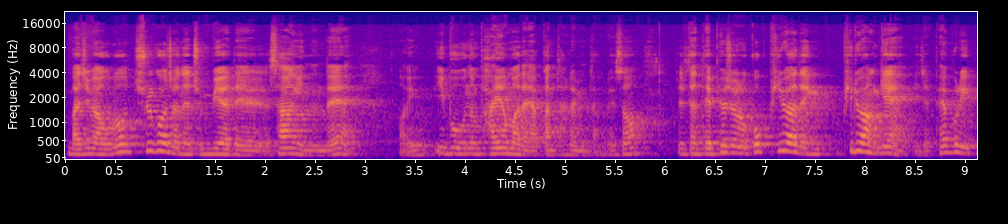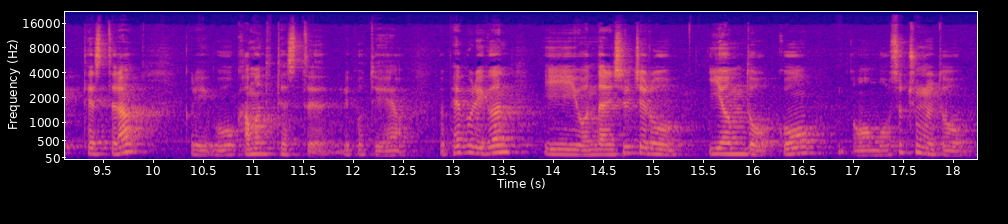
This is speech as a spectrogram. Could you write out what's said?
마지막으로 출고 전에 준비해야 될 사항이 있는데 어, 이, 이 부분은 바이어마다 약간 다릅니다. 그래서 일단 대표적으로 꼭 필요한 필요한 게 이제 패브릭 테스트랑 그리고 가먼트 테스트 리포트예요. 그 패브릭은 이 원단이 실제로 이염도 없고 어, 뭐 수축률도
